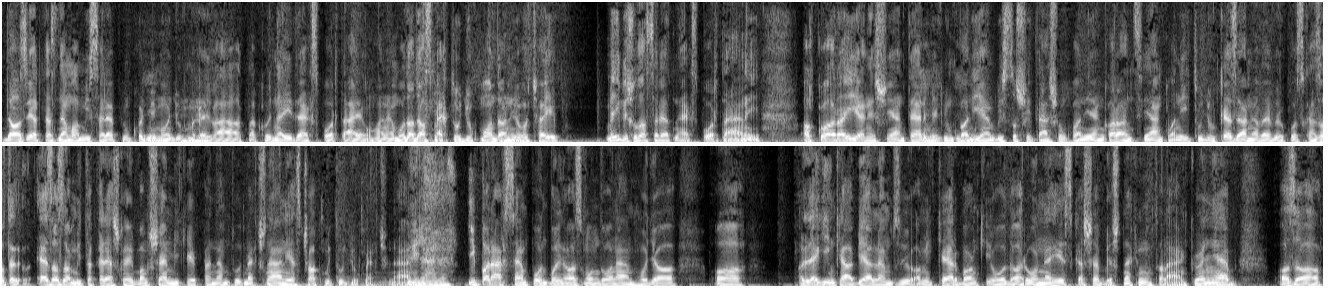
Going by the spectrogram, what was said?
de azért ez nem a mi szerepünk, hogy mi mondjuk uh-huh. meg egy vállalatnak, hogy ne ide exportáljon, hanem oda, de azt meg tudjuk mondani, uh-huh. hogyha épp mégis oda szeretne exportálni, akkor arra ilyen és ilyen termékünk van, ilyen biztosításunk van, ilyen garanciánk van, így tudjuk kezelni a vevőkockázatot. Ez az, amit a kereskedelmi bank semmiképpen nem tud megcsinálni, ezt csak mi tudjuk megcsinálni. Világos. Iparák szempontból én azt gondolnám, hogy a, a a leginkább jellemző, ami kerbanki oldalról nehézkesebb és nekünk talán könnyebb, az a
